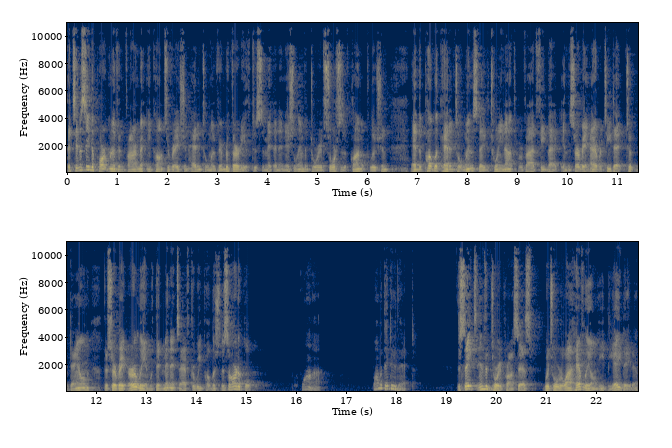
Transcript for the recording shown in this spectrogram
The Tennessee Department of Environment and Conservation had until November 30th to submit an initial inventory of sources of climate pollution, and the public had until Wednesday, the 29th, to provide feedback in the survey. However, TDEC took down the survey early and within minutes after we published this article. Why? Why would they do that? The state's inventory process, which will rely heavily on EPA data,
